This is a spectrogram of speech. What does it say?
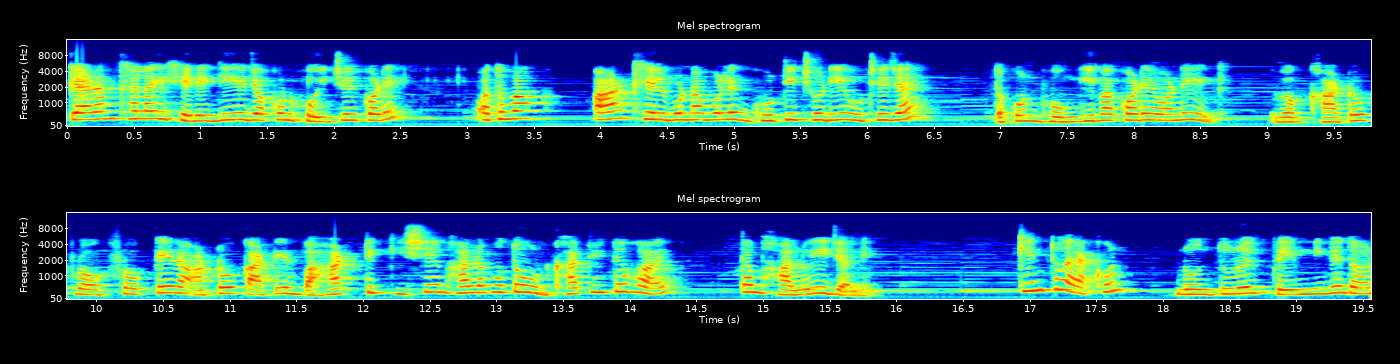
ক্যারাম খেলায় হেরে গিয়ে যখন হইচই করে, অথবা আর খেলব না বলে ঘুঁটি ছড়িয়ে উঠে যায়, তখন ভঙ্গিমা করে অনেক এবং খাটো ফ্রকের আঁটো কাটের বাহারটি কিসে ভালো মতো উদ্ঘাটিত হয় তা ভালোই জানে। কিন্তু এখন নন্তুর ওই প্রেম নিবেদন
